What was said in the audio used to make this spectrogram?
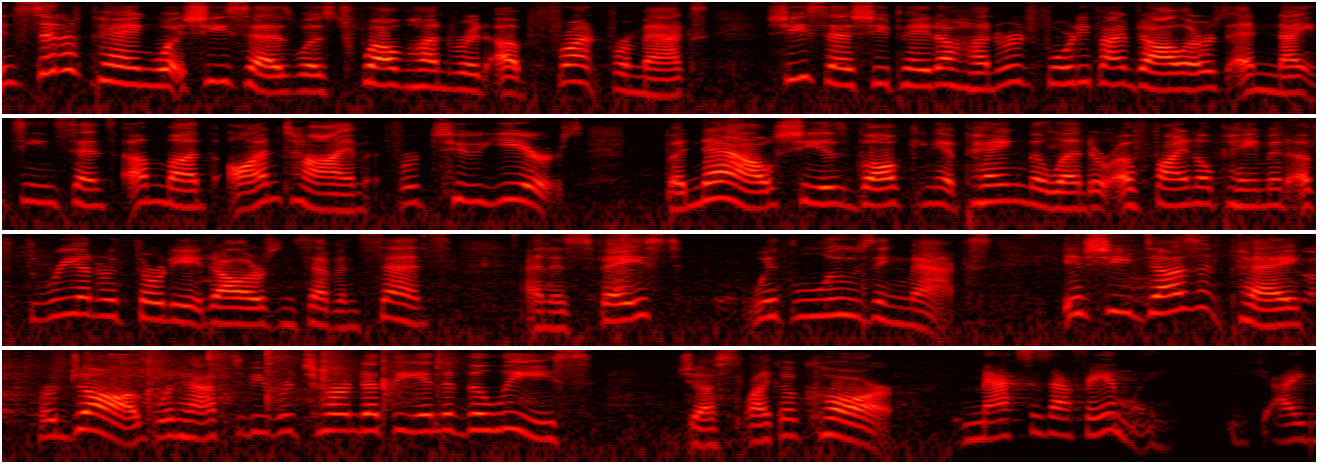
Instead of paying what she says was 1,200 up front for Max, she says she paid $145.19 a month on time for two years. But now she is balking at paying the lender a final payment of $338.07 and is faced with losing Max. If she doesn't pay, her dog would have to be returned at the end of the lease, just like a car. Max is our family. I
